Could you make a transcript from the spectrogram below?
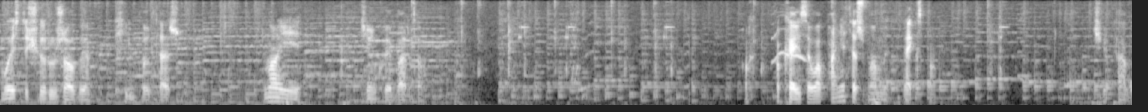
Bo jesteś różowy. Hillball też. No i dziękuję bardzo. Okej, za łapanie też mamy expa. Ciekawe.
